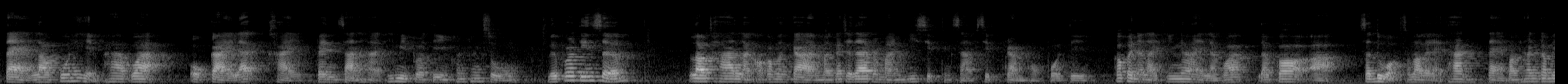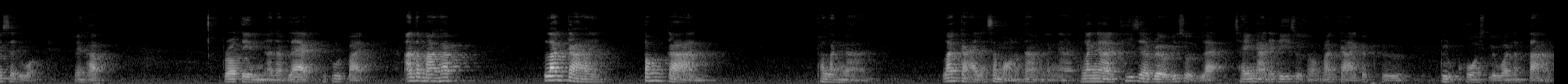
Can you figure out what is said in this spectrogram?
แต่เราพูดให้เห็นภาพว่าอกไก่และไข่เป็นสารอาหารที่มีโปรตีนค่อนข้างสูง หรือโปรตีนเสริม เราทานหลังออกกำลังกาย มันก็จะได้ประมาณ 20-30 กรัมของโปรตีน ก็เป็นอะไรที่ง่ายแล้วว่าแล้วก็สะดวกสำหรับหลาย ๆ ท่าน แต่บางท่านก็ไม่สะดวกนะครับ โปรตีนอันดับแรกที่พูดไป อันต่อมาครับ ร่างกายต้องการพลังงาน ร่างกายและสมองต้องการพลังงาน พลังงานที่จะเร็วที่สุดและใช้งานได้ดีที่สุดสำหรับร่างกายก็คือกลูโคสหรือว่าน้ำตาล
